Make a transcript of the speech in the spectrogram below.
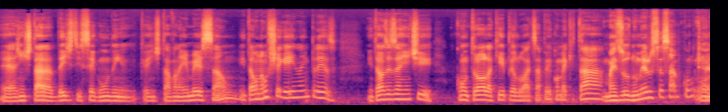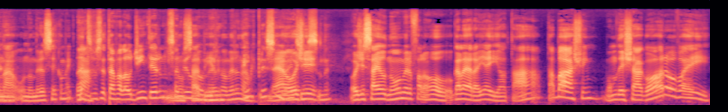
É, a gente está desde segunda em- que a gente estava na imersão, então não cheguei na empresa. Então, às vezes a gente controla aqui pelo WhatsApp como é que tá. Mas o número você sabe como O, é. na- né? o número eu sei como é que tá. Antes você tava lá o dia inteiro e não sabia, não sabia o número. não. É impressionante Né, Hoje, isso, né? hoje sai o número falando, ô galera, e aí, ó, tá, tá baixo, hein? Vamos deixar agora ou vai,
